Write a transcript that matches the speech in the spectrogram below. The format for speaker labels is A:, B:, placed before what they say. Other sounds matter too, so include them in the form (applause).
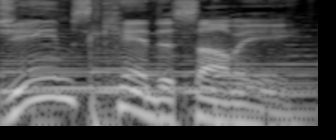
A: James Kandasamy.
